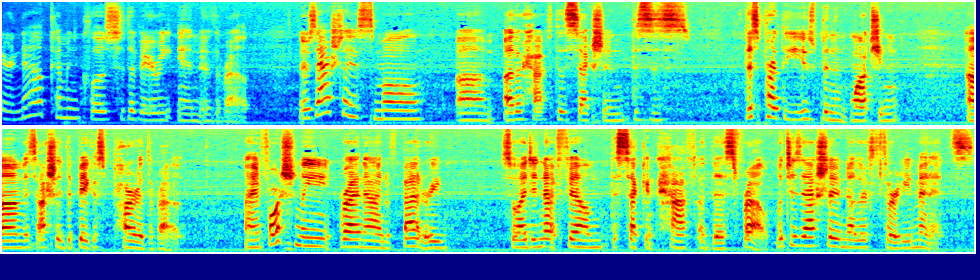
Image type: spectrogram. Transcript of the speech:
We are now coming close to the very end of the route. There's actually a small um, other half of the section. This is this part that you've been watching um, is actually the biggest part of the route. I unfortunately ran out of battery, so I did not film the second half of this route, which is actually another 30 minutes.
